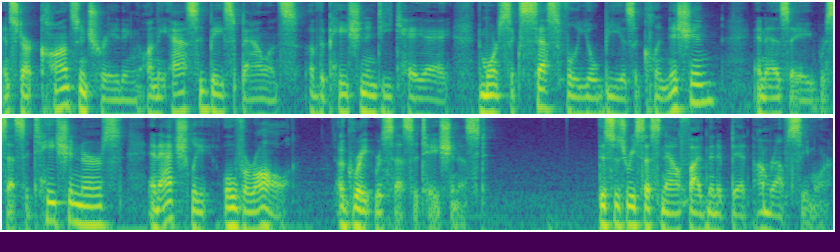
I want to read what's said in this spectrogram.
and start concentrating on the acid base balance of the patient in DKA, the more successful you'll be as a clinician and as a resuscitation nurse, and actually overall, a great resuscitationist. This is Resus Now, 5 Minute Bit. I'm Ralph Seymour.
